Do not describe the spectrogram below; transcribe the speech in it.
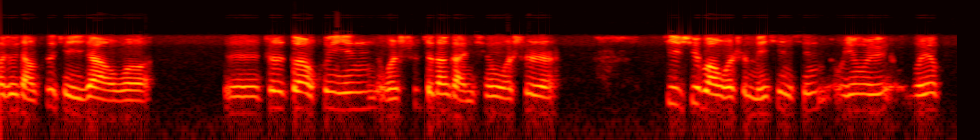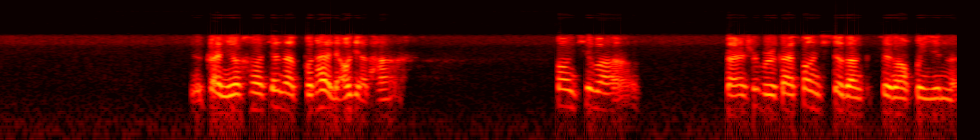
我就想咨询一下我，呃，这段婚姻，我是这段感情，我是继续吧，我是没信心，因为我也感觉哈现在不太了解他，放弃吧，咱是不是该放弃这段这段婚姻呢？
